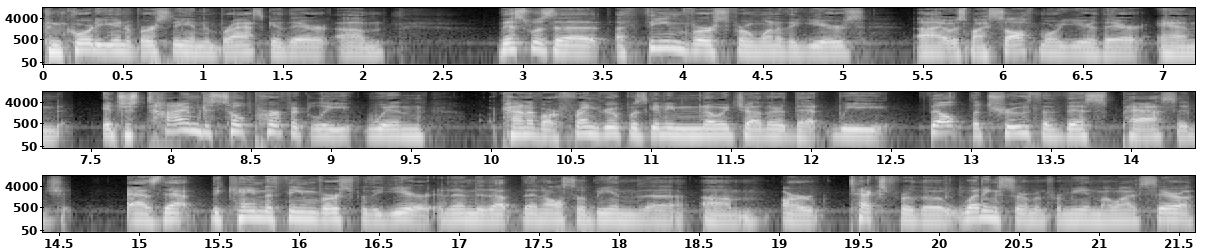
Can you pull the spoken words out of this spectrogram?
Concordia University in Nebraska, there, um, this was a, a, theme verse for one of the years. Uh, it was my sophomore year there, and it just timed so perfectly when kind of our friend group was getting to know each other that we felt the truth of this passage as that became the theme verse for the year. It ended up then also being the um, our text for the wedding sermon for me and my wife Sarah.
